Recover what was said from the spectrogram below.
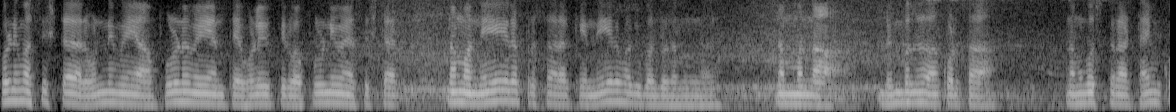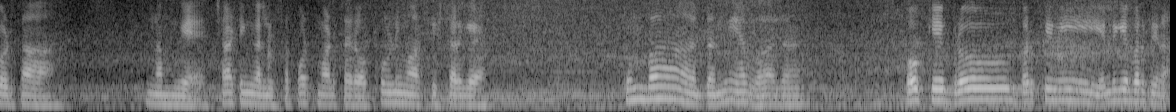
ಪೂರ್ಣಿಮಾ ಸಿಸ್ಟರ್, ಹುಣ್ಣಿಮೆಯ ಪೂರ್ಣಿಮೆಯಂತೆ ಹೊಳೆಯುತ್ತಿರುವ ಪೂರ್ಣಿಮೆಯ ಸಿಸ್ಟರ್, ನಮ್ಮ ನೇರ ಪ್ರಸಾರಕ್ಕೆ ನೇರವಾಗಿ ಬಂದು ನಮ್ಮ ನಮ್ಮನ್ನು ಬೆಂಬಲ ಕೊಡ್ತಾ ನಮಗೋಸ್ಕರ ಟೈಮ್ ಕೊಡ್ತಾ ನಮಗೆ ಚಾಟಿಂಗಲ್ಲಿ ಸಪೋರ್ಟ್ ಮಾಡ್ತಾ ಇರೋ ಪೂರ್ಣಿಮಾ ಸಿಸ್ಟರ್ಗೆ ತುಂಬ ಧನ್ಯವಾದ. ಓಕೆ ಬ್ರೋ ಬರ್ತೀನಿ. ಎಲ್ಲಿಗೆ ಬರ್ತೀರಾ?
